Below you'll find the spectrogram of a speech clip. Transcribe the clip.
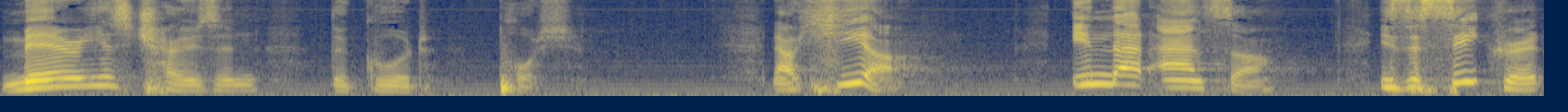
Mary has chosen the good portion. Now, here, in that answer, is the secret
